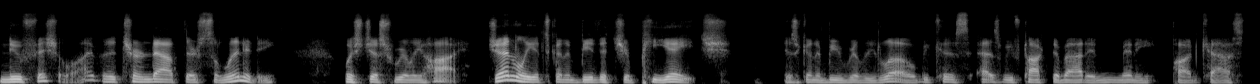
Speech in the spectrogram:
new fish alive, and it turned out their salinity was just really high. Generally, it's going to be that your pH is going to be really low because, as we've talked about in many podcasts,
